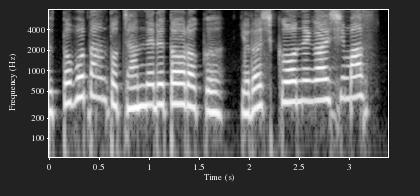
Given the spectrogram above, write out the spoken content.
グッドボタンとチャンネル登録よろしくお願いします「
